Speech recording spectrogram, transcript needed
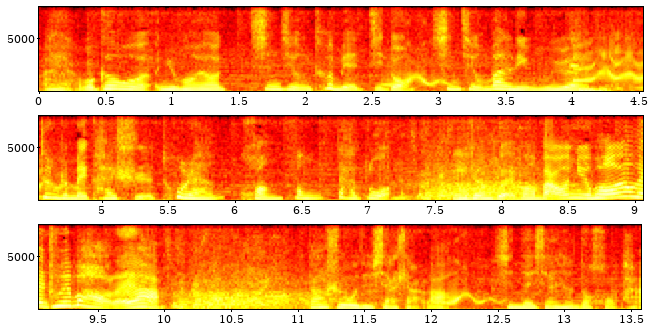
哎呀，我跟我女朋友心情特别激动，心情万里无云。正准备开始，突然狂风大作，一阵鬼风把我女朋友给吹跑了呀！当时我就吓傻了，现在想想都后怕。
